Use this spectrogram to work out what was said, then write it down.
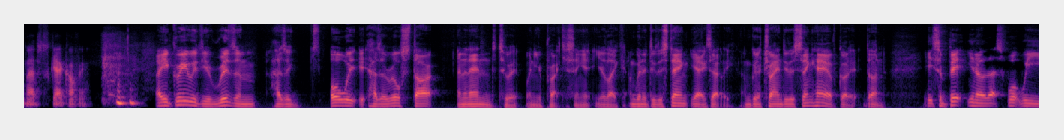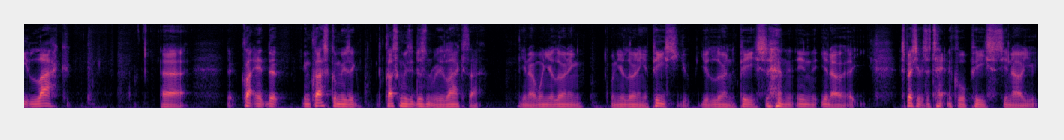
Let's get coffee. I agree with you. Rhythm has a always it has a real start and an end to it when you're practicing it. You're like, I'm going to do this thing. Yeah, exactly. I'm going to try and do this thing. Hey, I've got it done. It's a bit, you know, that's what we lack. Uh, cla- that in classical music, classical music doesn't really lack that. You know, when you're learning when you're learning a piece, you you learn the piece, and in you know, especially if it's a technical piece, you know, you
